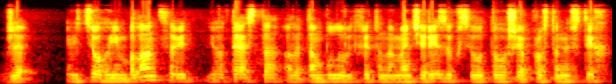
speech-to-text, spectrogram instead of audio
вже від цього імбаланса, від його теста, але там було відкрито на менший ризик в силу того, що я просто не встиг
